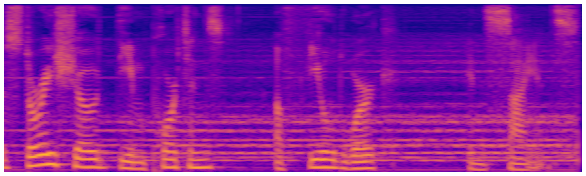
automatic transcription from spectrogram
the story showed the importance of field work in science.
